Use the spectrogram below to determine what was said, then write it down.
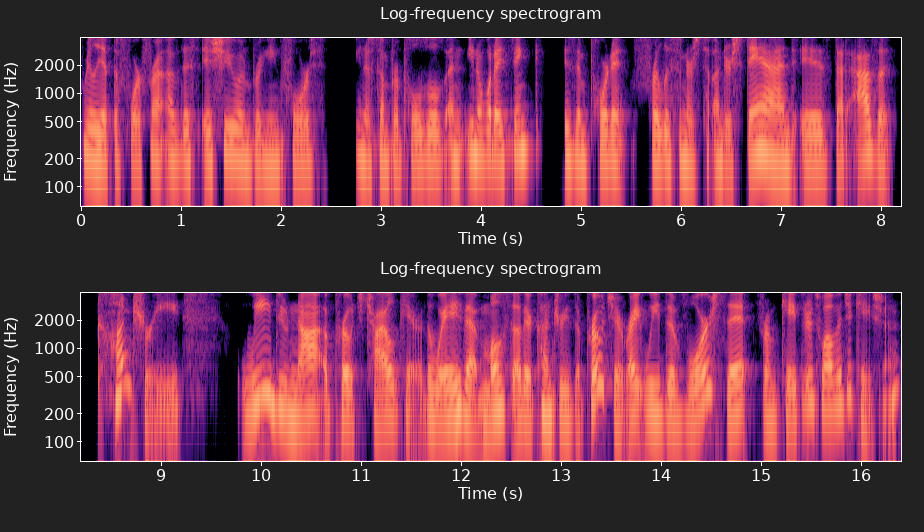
really at the forefront of this issue and bringing forth you know some proposals. And you know what i think is important for listeners to understand is that as a country we do not approach childcare the way that most other countries approach it right? We divorce it from k through 12 education.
